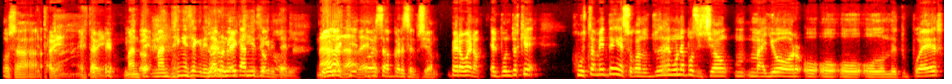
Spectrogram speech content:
O sea, está bien, está bien. Mantén, ese criterio. No, me encanta ese criterio. Nada, no nada, esa percepción. Pero bueno, el punto es que justamente en eso, cuando tú estás en una posición mayor o, o, o donde tú puedes,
